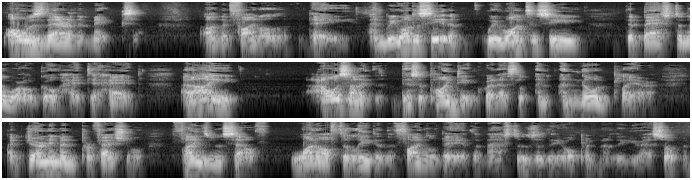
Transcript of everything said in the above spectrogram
always there in the mix on the final day, and we want to see them. We want to see the best in the world go head to head. And I I always find it disappointing when an unknown player, a journeyman professional, finds himself one off the lead in the final day of the Masters of the Open or the US Open,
